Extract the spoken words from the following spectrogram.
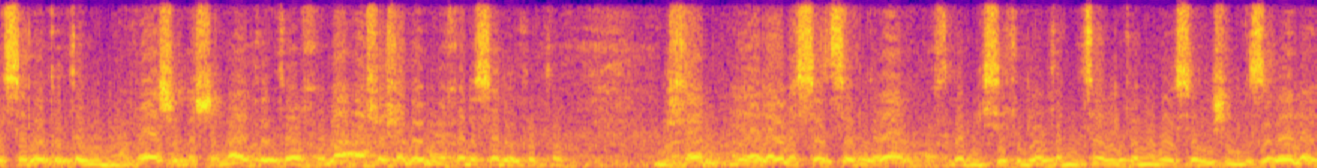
לסלק אותו מן העבר, שבו שמעת אותו, החולה, אף אחד אינו יכול לסלק אותו. נכון, היה עליי לעשות סבל רב, אך גם ניסיתי להיות המצב איתנו ביסודי שנגזרו אליי.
